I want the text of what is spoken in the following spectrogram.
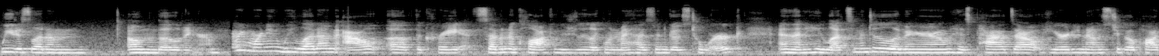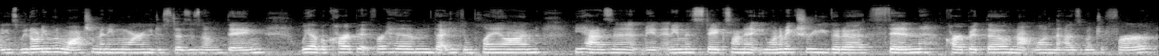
we just let him own the living room. Every morning we let him out of the crate at 7 o'clock, usually like when my husband goes to work. And then he lets him into the living room, his pad's out, he already knows to go potties. We don't even watch him anymore, he just does his own thing. We have a carpet for him that he can play on. He hasn't made any mistakes on it. You wanna make sure you get a thin carpet though, not one that has a bunch of fur.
